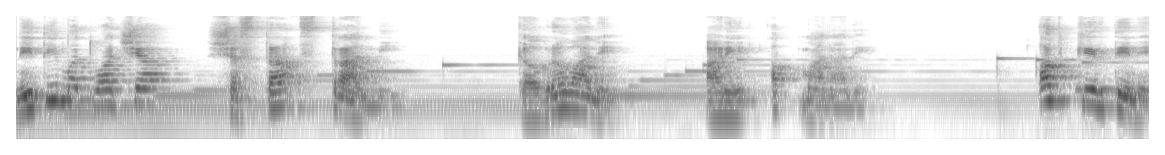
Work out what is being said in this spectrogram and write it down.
नीतिमत्वाच्या शस्त्रास्त्रांनी गौरवाने आणि अपमानाने अपकीर्तीने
